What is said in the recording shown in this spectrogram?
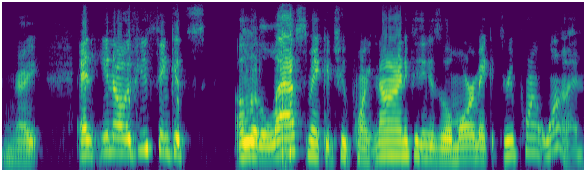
Right? And, you know, if you think it's a little less, make it 2.9. If you think it's a little more, make it 3.1.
